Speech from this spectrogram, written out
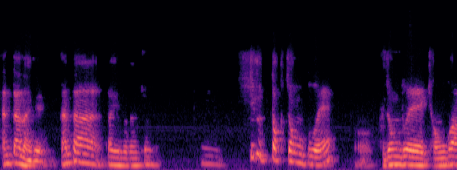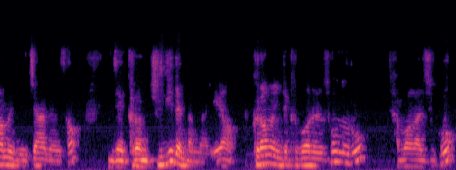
단단하게 단단하기보다는 좀 음, 시루떡 정도의 어, 그 정도의 견고함을 유지하면서 이제 그런 죽이 된단 말이에요. 그러면 이제 그거를 손으로 잡아가지고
